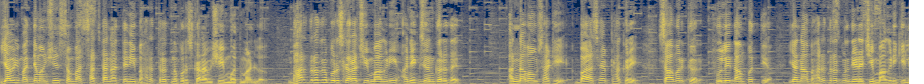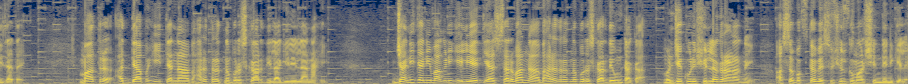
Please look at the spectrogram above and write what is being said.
यावेळी माध्यमांशी संवाद साधताना त्यांनी भारतरत्न पुरस्काराविषयी मत मांडलं. भारतरत्न पुरस्काराची मागणी अनेक जण करत आहेत. अण्णाभाऊ साठे बाळासाहेब ठाकरे सावरकर फुले दाम्पत्य यांना भारतरत्न देण्याची मागणी केली जात आहे. मात्र अद्यापही त्यांना भारतरत्न पुरस्कार दिला गेलेला नाही. ज्यांनी त्यांनी मागणी केली आहे त्या सर्वांना भारतरत्न पुरस्कार देऊन टाका. म्हणजे कुणी शिल्लक राहणार नाही असं वक्तव्य सुशीलकुमार शिंदेनी केलंय.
